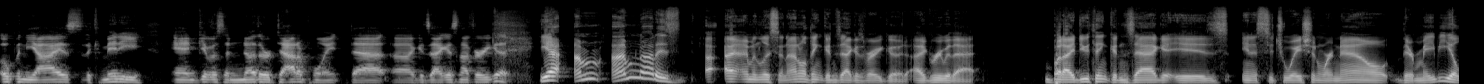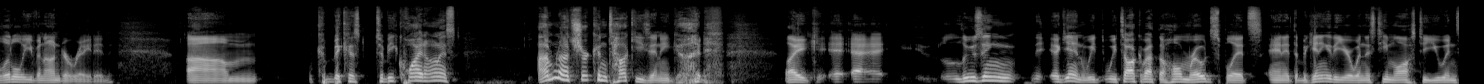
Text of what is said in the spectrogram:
open the eyes to the committee and give us another data point that uh, Gonzaga is not very good. Yeah, I'm I'm not as I, I mean, listen, I don't think Gonzaga is very good. I agree with that but I do think Gonzaga is in a situation where now they're maybe a little even underrated. Um, because to be quite honest, I'm not sure Kentucky's any good. like uh, losing again, we we talk about the home road splits, and at the beginning of the year when this team lost to UNC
